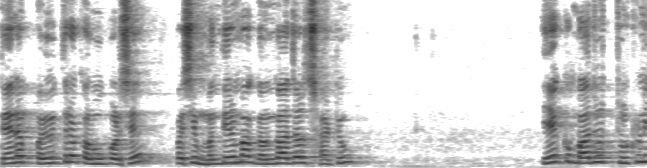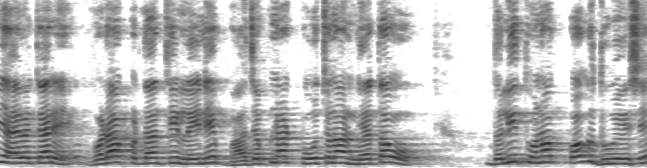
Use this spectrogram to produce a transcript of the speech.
તેને પવિત્ર કરવું પડશે. પછી મંદિરમાં ગંગાજળ છાંટ્યું. એક બાજુ ચૂંટણી આવે ત્યારે વડાપ્રધાનથી લઈને ભાજપના ટોચના નેતાઓ દલિતોના પગ ધુએ છે,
